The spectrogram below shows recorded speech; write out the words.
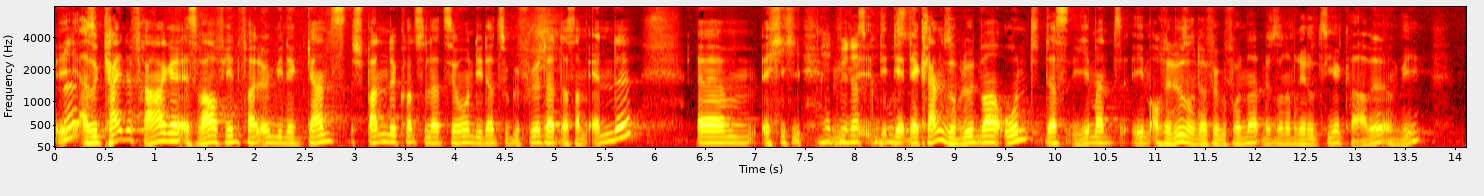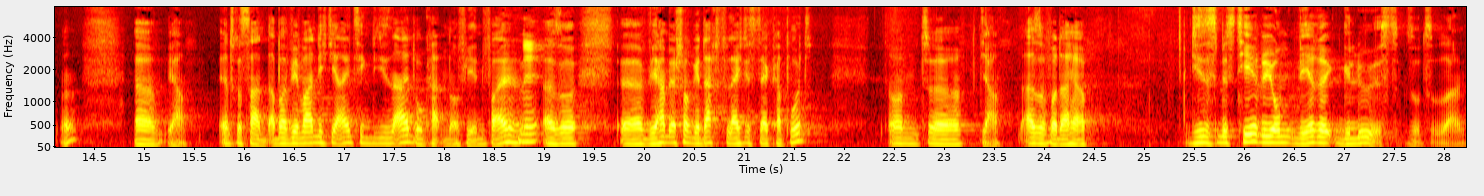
Ne? also keine Frage, es war auf jeden Fall irgendwie eine ganz spannende Konstellation, die dazu geführt hat, dass am Ende ähm, ich, der, der Klang so blöd war und dass jemand eben auch eine Lösung dafür gefunden hat mit so einem Reduzierkabel irgendwie. Ne? Ähm, ja, interessant. Aber wir waren nicht die Einzigen, die diesen Eindruck hatten, auf jeden Fall. Nee. Also äh, wir haben ja schon gedacht, vielleicht ist der kaputt. Und äh, ja, also von daher, dieses Mysterium wäre gelöst, sozusagen.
